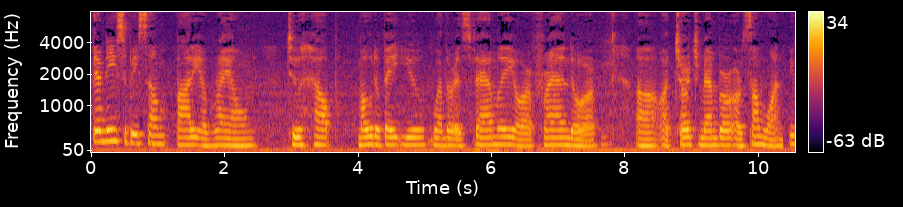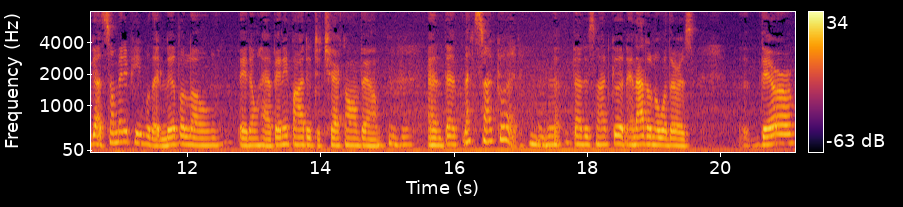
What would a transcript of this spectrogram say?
there needs to be somebody around to help motivate you, whether it's family or a friend or uh, a church member or someone. You got so many people that live alone. They don't have anybody to check on them, Mm-hmm. and that that's not good. That, that is not good. And I don't know whether it's their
